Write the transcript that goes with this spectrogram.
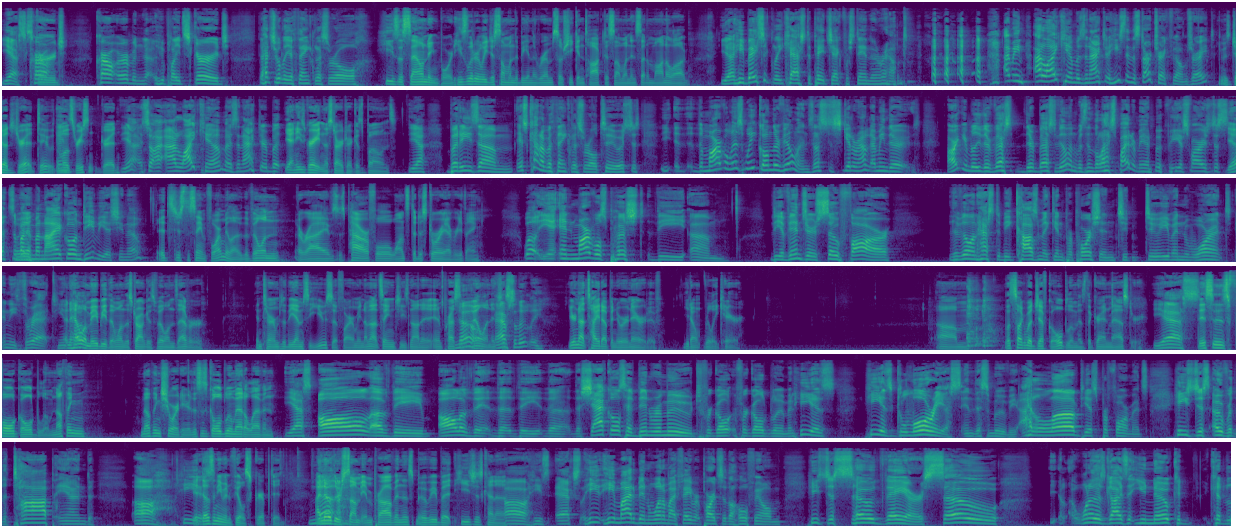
yes, Karl, Skurge. Karl Urban, uh, who played Skurge. That's really a thankless role. He's a sounding board. He's literally just someone to be in the room so she can talk to someone instead of monologue. Yeah, he basically cashed a paycheck for standing around. I mean, I like him as an actor. He's in the Star Trek films, right? He was Judge Dredd too, the most recent Dredd. Yeah, so I, I like him as an actor, but Yeah, and he's great in the Star Trek as Bones. Yeah, but he's um it's kind of a thankless role too. It's just the Marvel is weak on their villains. Let's just get around. I mean, they're arguably their best their best villain was in the last Spider-Man movie as far as just Yeah. Oh, somebody yeah. maniacal and devious, you know. It's just the same formula. The villain arrives, is powerful, wants to destroy everything. Well, yeah, and Marvel's pushed the um the Avengers so far the villain has to be cosmic in proportion to to even warrant any threat, you And know? Hela may be the one of the strongest villains ever in terms of the MCU so far. I mean, I'm not saying she's not an impressive no, villain. It's just absolutely. you're not tied up into her narrative. You don't really care. Um, let's talk about Jeff Goldblum as the Grand Master. Yes. This is full Goldblum. Nothing, nothing short here. This is Goldblum at 11. Yes, all of the all of the the the the, the shackles have been removed for Gold for Goldblum, and he is he is glorious in this movie. I loved his performance. He's just over the top, and oh, he It is, doesn't even feel scripted. I know there's some improv in this movie, but he's just kind of Oh, he's excellent. He he might have been one of my favorite parts of the whole film. He's just so there, so one of those guys that you know could could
